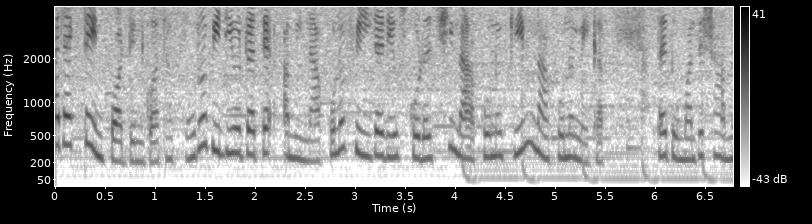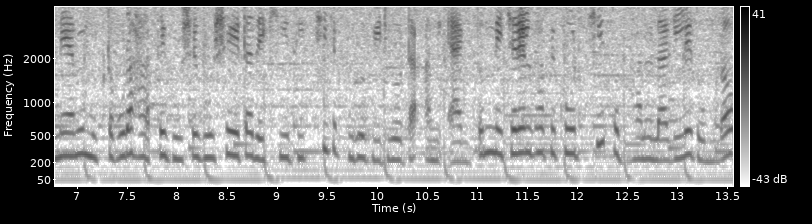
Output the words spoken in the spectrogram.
আর একটা ইম্পর্টেন্ট কথা, পুরো ভিডিওটাতে আমি না কোনো ফিল্টার ইউজ করেছি, না কোনো ক্রিম না কোনো মেকআপ তাই তোমাদের সামনে আমি মুখটা পুরো হাতে ঘষে ঘষে এটা দেখিয়ে দিচ্ছি যে পুরো ভিডিওটা আমি একদম ন্যাচারালভাবে করছি। তো ভালো লাগলে তোমরাও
